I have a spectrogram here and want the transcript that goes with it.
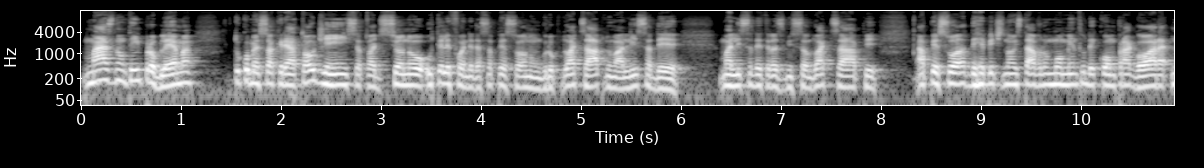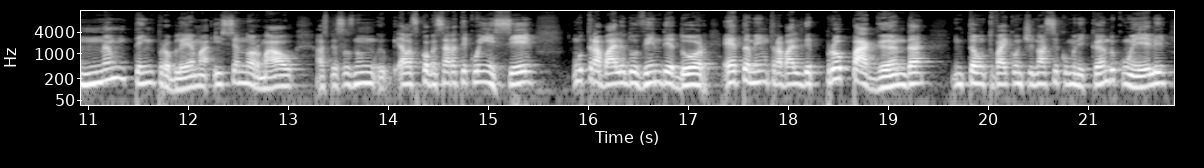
mas não tem problema tu começou a criar a tua audiência, tu adicionou o telefone dessa pessoa num grupo do WhatsApp, numa lista de uma lista de transmissão do WhatsApp. A pessoa de repente não estava no momento de compra agora, não tem problema, isso é normal. As pessoas não, elas começaram a te conhecer. O trabalho do vendedor é também um trabalho de propaganda, então tu vai continuar se comunicando com ele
